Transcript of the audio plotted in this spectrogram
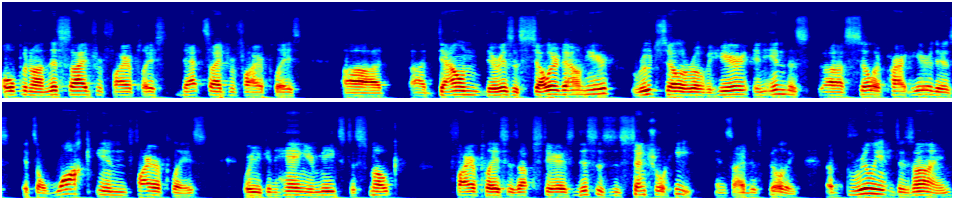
Open on this side for fireplace, that side for fireplace. Uh, uh, down there is a cellar down here, root cellar over here, and in this uh, cellar part here, there's it's a walk-in fireplace where you can hang your meats to smoke. Fireplaces upstairs. This is the central heat inside this building. A brilliant design,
